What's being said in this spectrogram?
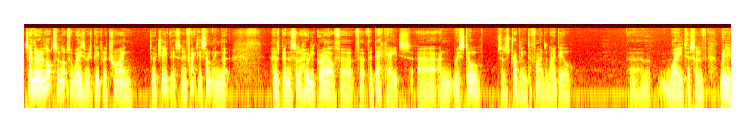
So there are lots and lots of ways in which people are trying to achieve this. And in fact, it's something that has been the sort of holy grail for, for, for decades. Uh, and we're still sort of struggling to find an ideal uh, way to sort of really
